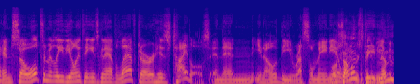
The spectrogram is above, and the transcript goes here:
And so ultimately, the only thing he's going to have left are his titles. And then, you know, the WrestleMania. Well, someone's beating be, him.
